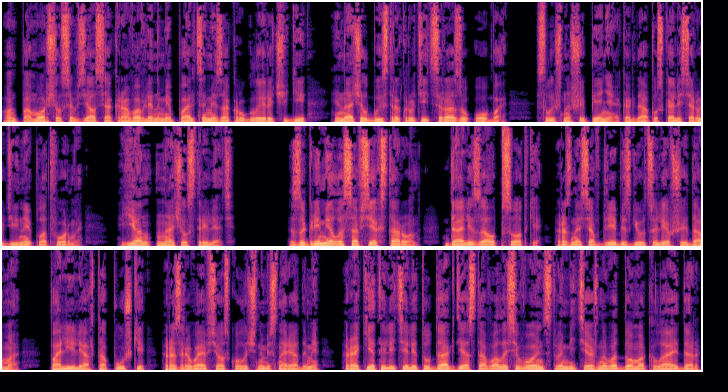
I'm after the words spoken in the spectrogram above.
Он поморщился, взялся окровавленными пальцами за круглые рычаги и начал быстро крутить сразу оба. Слышно шипение, когда опускались орудийные платформы. Ян начал стрелять. Загремело со всех сторон. Дали залп сотки, разнося вдребезги уцелевшие дома. Полили автопушки, разрывая все осколочными снарядами. Ракеты летели туда, где оставалось воинство мятежного дома Клайдер.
